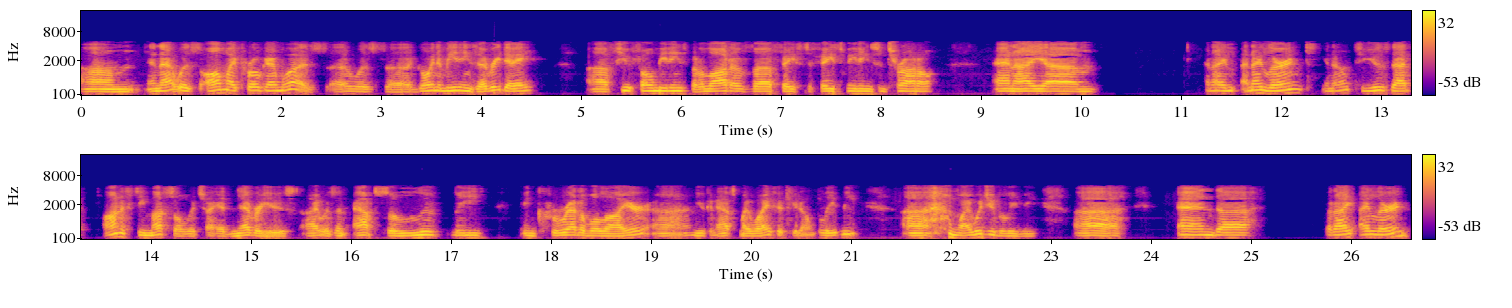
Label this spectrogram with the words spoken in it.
Um, and that was all my program was, uh, was uh, going to meetings every day, a few phone meetings, but a lot of uh, face-to-face meetings in Toronto and I um, and I and I learned, you know, to use that honesty muscle, which I had never used. I was an absolutely incredible liar. Uh, you can ask my wife if you don't believe me. Uh, why would you believe me? Uh, and uh, but I, I learned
